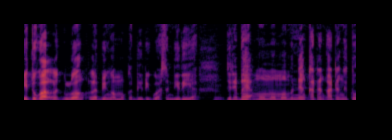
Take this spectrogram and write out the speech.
Itu gua lebih ngomong ke diri gue sendiri ya. Hmm. Jadi banyak momen-momen yang kadang-kadang itu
